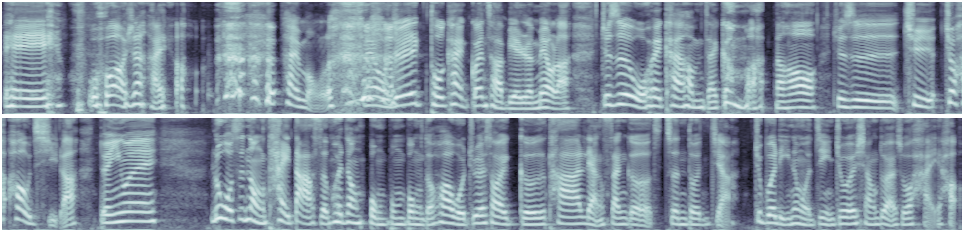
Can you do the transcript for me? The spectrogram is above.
诶、欸，我好像还好，太猛了。没有，我觉得偷看观察别人没有啦，就是我会看他们在干嘛，然后就是去就好奇啦。对，因为如果是那种太大声会这样嘣嘣嘣的话，我就会稍微隔他两三个深蹲架，就不会离那么近，就会相对来说还好。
